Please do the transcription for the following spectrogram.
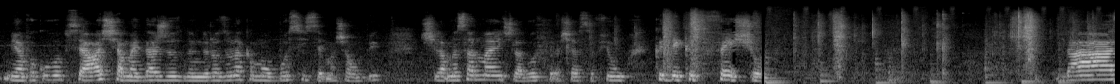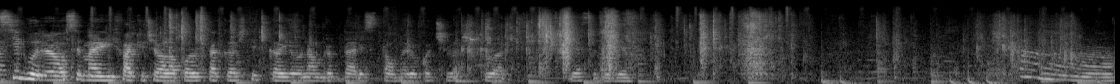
Mi-am făcut vopsea și am mai dat jos din rozul ăla că mă obosisem așa un pic și l-am lăsat mai aici la vârful așa să fiu cât de cât fashion. Da, sigur o să mai fac eu ceva la părul ăsta, că știți că eu n-am răbdare să stau mereu cu același culoare. Ia să vedem. Ah,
